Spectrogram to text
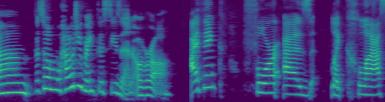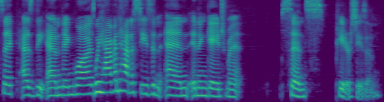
Um. But so, how would you rank this season overall? I think for as like classic as the ending was, we haven't had a season end in engagement since Peter's season,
